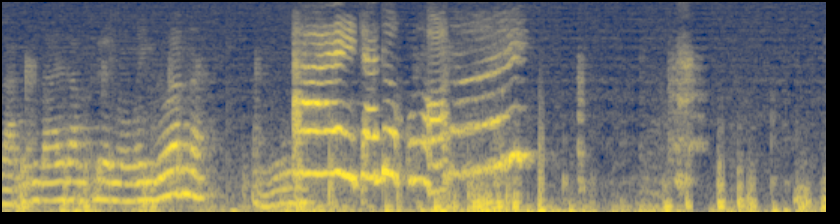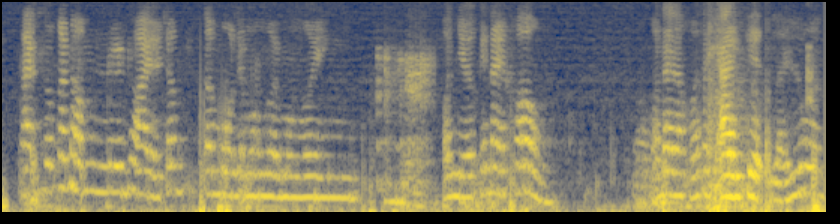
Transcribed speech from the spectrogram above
Dán lên đây đăng thuyền của mình luôn này Ai cha được con nhỏ đấy Tại số cái thông điện thoại ở trong tầm một này mọi người mọi người có nhớ cái này không? Ở đây là có thể ai tiện lấy luôn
